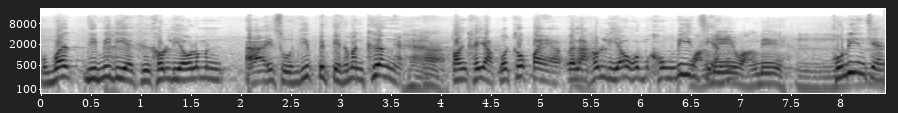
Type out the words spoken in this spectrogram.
ผมว่าดีไม่ดีอะคือเขาเลี้ยวแล้วมันอ่าไอ้ศูนย์ที่ไปเปลี่ยนน้ำมันเครื่องเนี่ยฮะอ่าตอนขยับรถเข้าไปอะเวลาเขาเลี้ยวเขาคงได้ยิหนวังเสียง ดีหวังดี คงได้ยินเสียง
